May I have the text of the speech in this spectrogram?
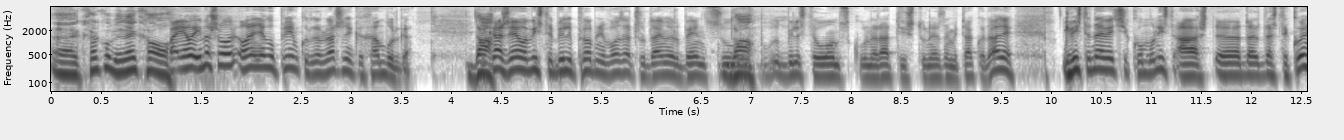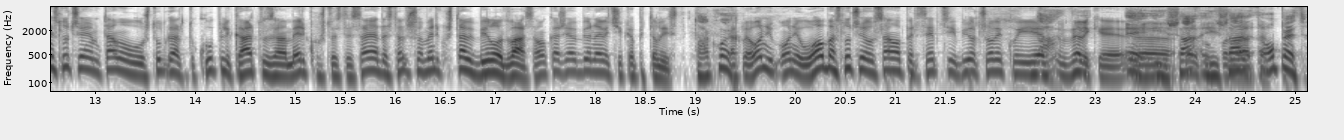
e, kako bi rekao, Pa evo, imaš on, onaj njegov prijem kod gradonačelnika Hamburga. Da, I kaže, evo, vi ste bili probni vozač u Daimler Benzu, Da. bili ste u Omsku, na ratištu, ne znam i tako dalje. I vi ste najveći komunist. A št- e, da, da ste kojim slučajem tamo u Stuttgartu kupili kartu za Ameriku, što ste sanjali da ste otišli u Ameriku, šta bi bilo od vas? A on kaže, ja bi bio najveći kapitalist. tako je. Dakle, on on je u oba slučaja u samo percepciji bio čovjek koji je Da, velike... i, e, i, sa- velikog i formata. opet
